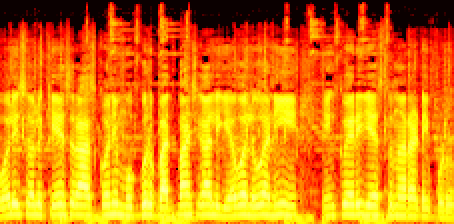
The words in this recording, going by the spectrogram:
పోలీసు వాళ్ళు కేసు రాసుకొని ముగ్గురు బద్మాషిగాలు ఎవరు అని ఎంక్వైరీ చేస్తున్నారట ఇప్పుడు.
